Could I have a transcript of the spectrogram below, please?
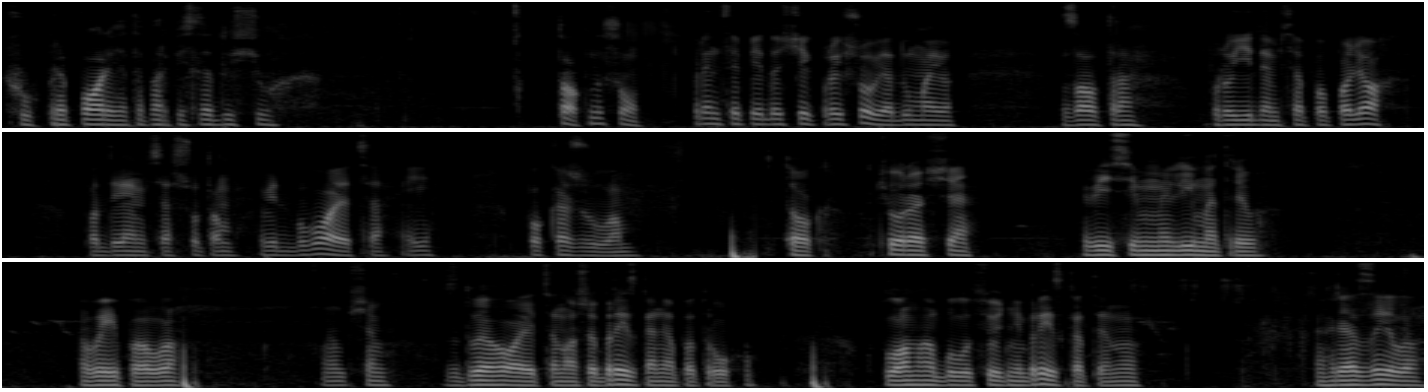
Фух, припар я тепер після дощу. Так, ну що, в принципі, дощик пройшов, я думаю, завтра проїдемося по полях, подивимося, що там відбувається, і покажу вам. Так, вчора ще 8 мм випало. В общем, здвигається наше бризкання потроху. В планах було сьогодні бризкати, ну грязило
